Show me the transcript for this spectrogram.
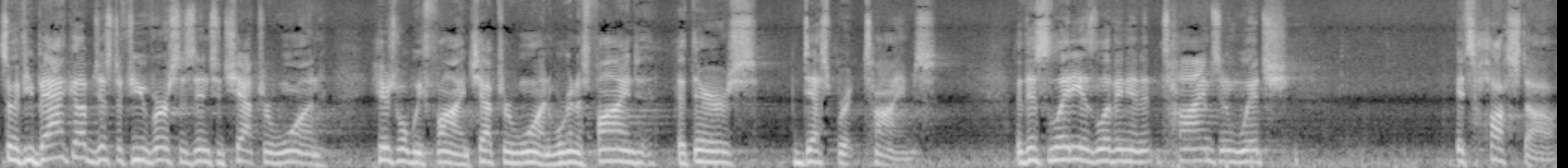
So if you back up just a few verses into chapter 1, here's what we find. Chapter 1, we're going to find that there's desperate times. That this lady is living in times in which it's hostile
